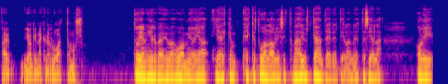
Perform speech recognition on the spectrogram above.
tai jonkinnäköinen luottamus. Toi on hirveän hyvä huomio ja, ja ehkä, ehkä tuolla oli sitten vähän just käänteiden tilanne, että siellä oli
